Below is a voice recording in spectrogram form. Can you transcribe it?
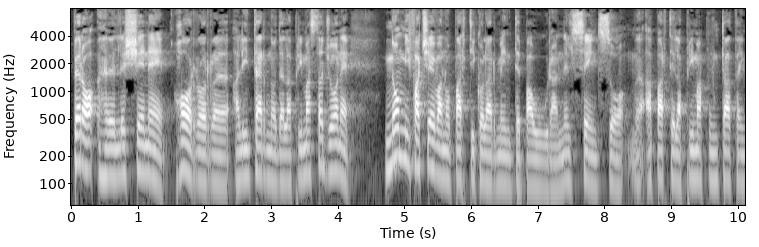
Però eh, le scene horror all'interno della prima stagione non mi facevano particolarmente paura, nel senso, a parte la prima puntata in,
